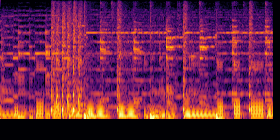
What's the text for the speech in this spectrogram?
Thank you.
